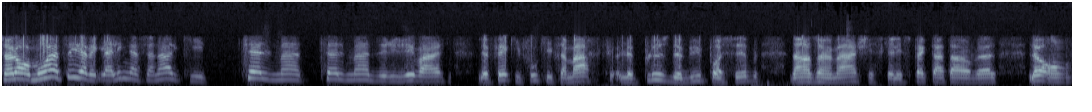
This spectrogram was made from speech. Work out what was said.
selon moi, tu sais, avec la Ligue nationale qui est tellement, tellement dirigée vers le fait qu'il faut qu'il se marque le plus de buts possible dans un match, c'est ce que les spectateurs veulent. Là, on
